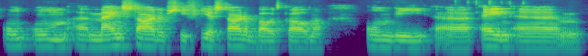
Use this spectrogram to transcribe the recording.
Om, om uh, mijn startups die via Startup Boot komen, om die één um,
